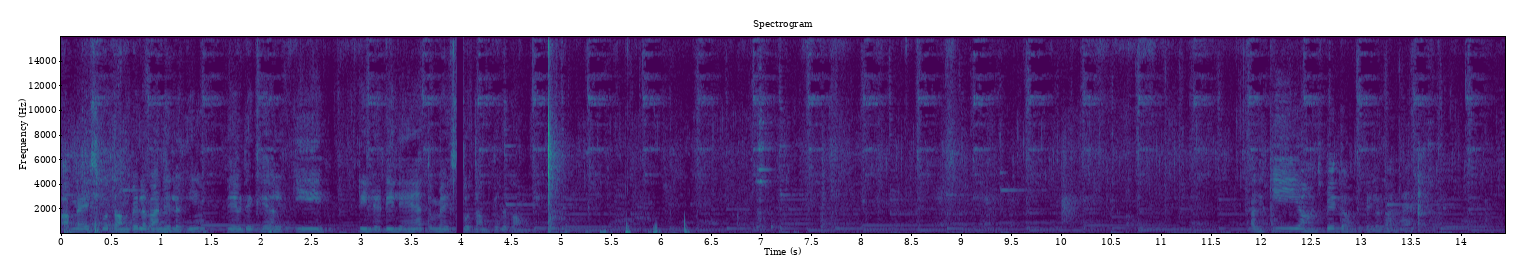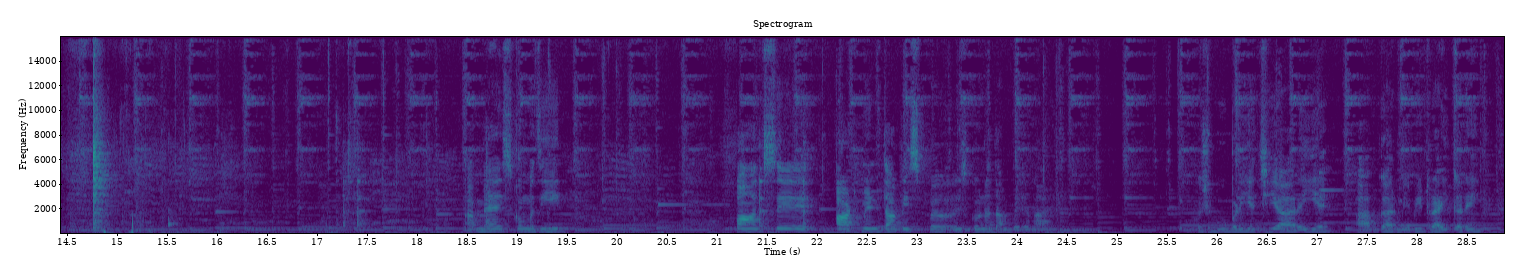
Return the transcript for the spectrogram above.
अब मैं इसको दम पे लगाने लगी हूँ। ये देखे, हल्की ढीले ढीले हैं तो मैं इसको दम पे लगाऊँगी। हल्की आँच पे दम पे लगाना है। अब मैं इसको मज़ीद पाँच से आठ मिनट तक इस पर, इसको ना दम पे लगा रहे हैं। खुशबू बड़ी अच्छी आ रही है। आप घर में भी ट्राई करें।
